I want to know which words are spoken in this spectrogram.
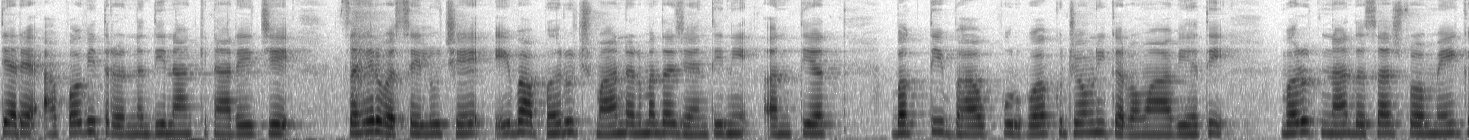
ત્યારે આ પવિત્ર નદીના કિનારે જે શહેર વસેલું છે, એવા ભરૂચમાં નર્મદા જયંતિની અંત્યત ભક્તિભાવપૂર્વક ઉજવણી કરવામાં આવી હતી. ભરૂચના દશાશ્વમેઘ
